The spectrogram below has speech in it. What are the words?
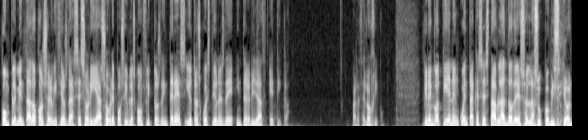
complementado con servicios de asesoría sobre posibles conflictos de interés y otras cuestiones de integridad ética. Parece lógico. Greco tiene en cuenta que se está hablando de eso en la subcomisión.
